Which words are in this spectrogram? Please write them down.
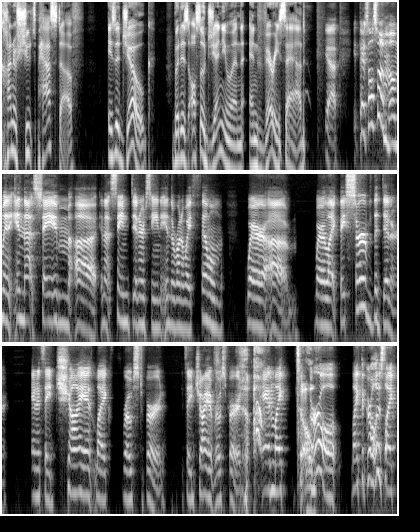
kind of shoots past stuff is a joke, but is also genuine and very sad. Yeah. There's also a moment in that same uh in that same dinner scene in the Runaway film where um where like they serve the dinner and it's a giant like roast bird. It's a giant roast bird. And like the Oh. girl like the girl is like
